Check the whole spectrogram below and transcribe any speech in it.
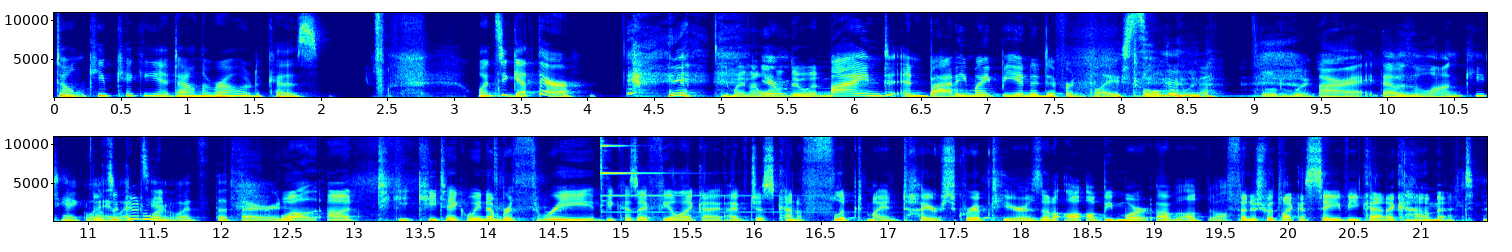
don't keep kicking it down the road because once you get there, You might not want to do it. mind and body might be in a different place. Totally, totally. All right, that was a long key takeaway. That's a good what's your- one. what's the third? Well, uh, t- key takeaway number three, because I feel like I, I've just kind of flipped my entire script here, is that I'll, I'll be more, I'll, I'll- I'll finish with like a savvy kind of comment.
